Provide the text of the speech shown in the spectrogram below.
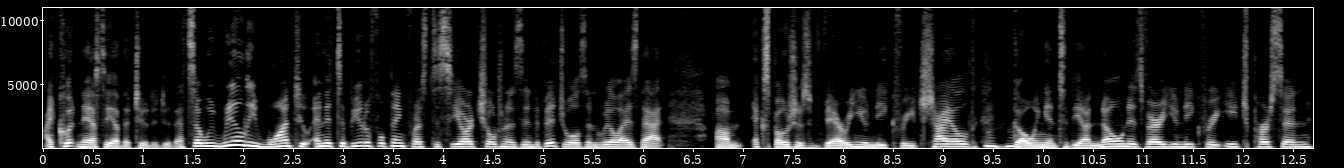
I couldn't ask the other two to do that. So we really want to, and it's a beautiful thing for us to see our children as individuals and realize that um, exposure is very unique for each child. Mm-hmm. Going into the unknown is very unique for each person,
